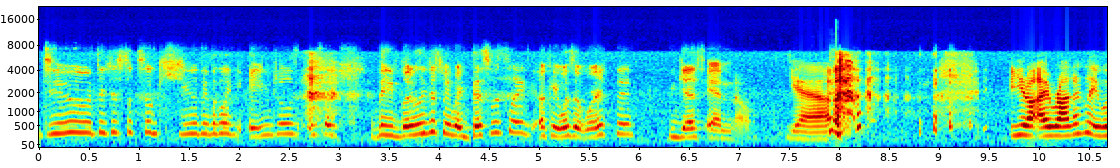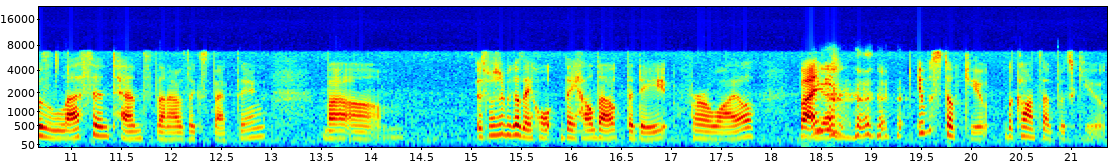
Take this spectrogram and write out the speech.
Dude, they just look so cute. They look like angels. It's like they literally just made like this was like okay, was it worth it? Yes and no. Yeah. You know, ironically, it was less intense than I was expecting, but um, especially because they hold they held out the date for a while. But I yeah. mean, it was still cute. The concept was cute.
